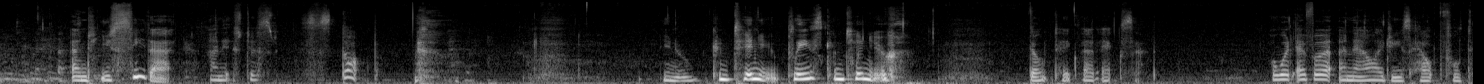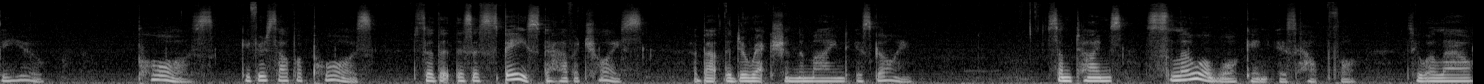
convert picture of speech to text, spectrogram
and you see that, and it's just stop. you know, continue. Please continue. Don't take that exit. Or whatever analogy is helpful to you. Pause. Give yourself a pause so that there's a space to have a choice about the direction the mind is going. Sometimes slower walking is helpful to allow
